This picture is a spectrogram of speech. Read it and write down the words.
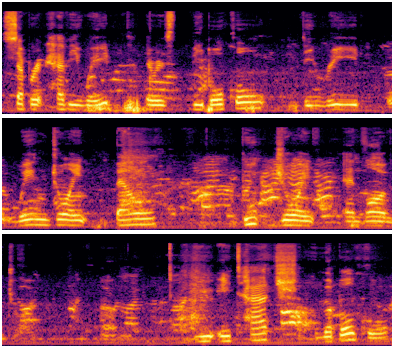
separate heavy weight. There is the bocal, the reed, the wing joint, bell, boot joint, and long joint. Um, you attach the bocal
